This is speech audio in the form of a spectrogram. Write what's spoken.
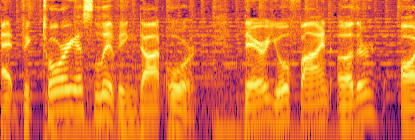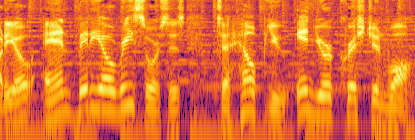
at victoriousliving.org. There you'll find other audio and video resources to help you in your Christian walk.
